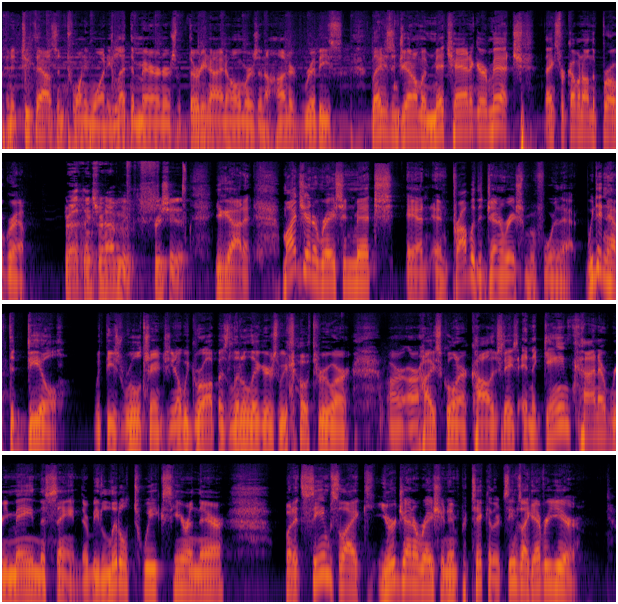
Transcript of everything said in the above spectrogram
and in 2021. He led the Mariners with 39 homers and 100 ribbies. Ladies and gentlemen, Mitch Haniger. Mitch, thanks for coming on the program. Bret, thanks for having me. Appreciate it. You got it. My generation, Mitch, and and probably the generation before that, we didn't have to deal with these rule changes. You know, we grow up as little leaguers, we go through our, our, our high school and our college days, and the game kind of remained the same. There'd be little tweaks here and there, but it seems like your generation in particular, it seems like every year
